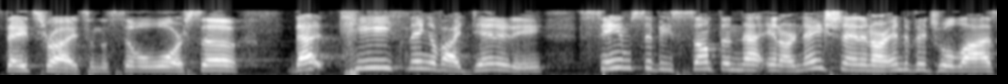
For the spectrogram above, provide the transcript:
states' rights and the Civil War. So that key thing of identity seems to be something that in our nation and in our individual lives,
